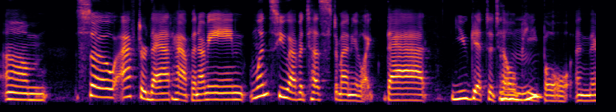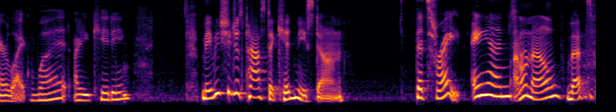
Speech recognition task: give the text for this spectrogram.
Um, so after that happened, I mean, once you have a testimony like that, you get to tell Mm-hmm. people, and they're like, "What? Are you kidding?" Maybe she just passed a kidney stone. That's right. And I don't know. That's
